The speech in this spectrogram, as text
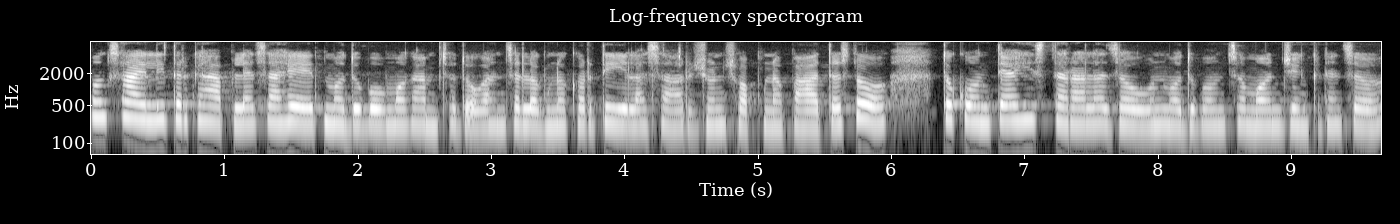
मग सायली तर काय आपल्याच आहेत. मधुभाऊ मग आमच्या दोघांचं लग्न करतील असं अर्जुन स्वप्न पाहत असतो. तो कोणत्याही स्तराला जाऊन मधुभाऊंचं मन जिंकण्याचं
